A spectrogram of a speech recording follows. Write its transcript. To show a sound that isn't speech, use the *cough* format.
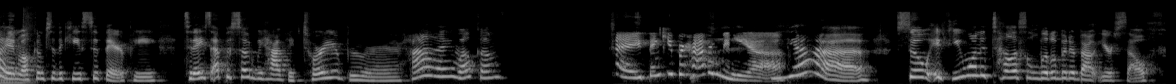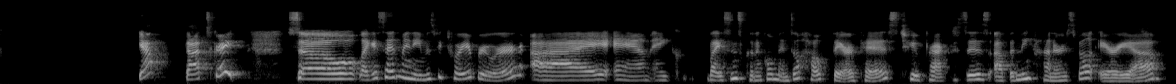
Hi, and welcome to the Keys to Therapy. Today's episode, we have Victoria Brewer. Hi, welcome. Hey, thank you for having me. Yeah. So, if you want to tell us a little bit about yourself. yeah, that's great. So, like I said, my name is Victoria Brewer. I am a licensed clinical mental health therapist who practices up in the Huntersville area.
